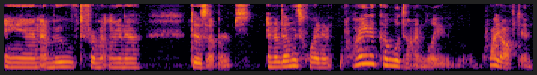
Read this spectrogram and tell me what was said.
and I moved from Atlanta to the suburbs. And I've done this quite a quite a couple of times, like quite often.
